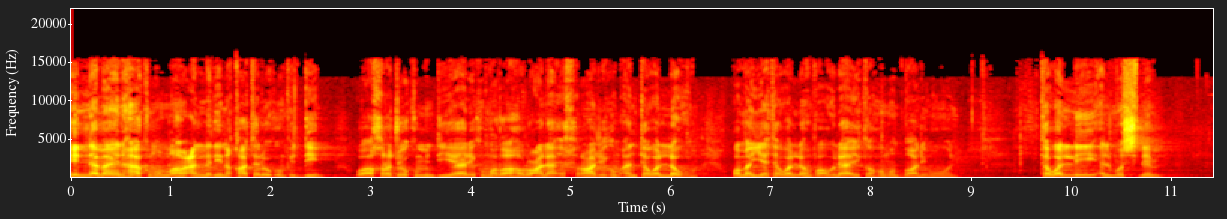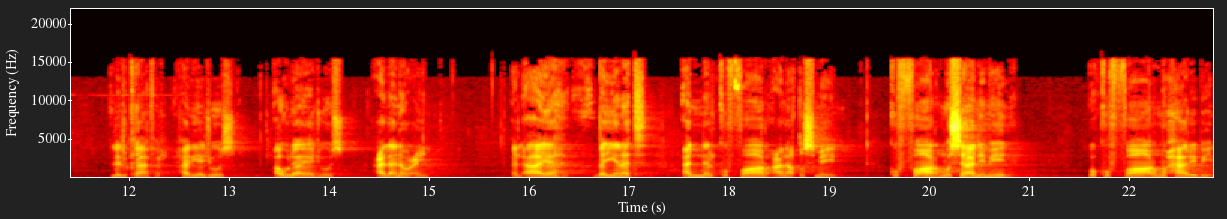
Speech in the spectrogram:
إنما ينهاكم الله عن الذين قاتلوكم في الدين وأخرجوكم من دياركم وظاهروا على إخراجكم أن تولوهم ومن يتولهم فأولئك هم الظالمون. تولي المسلم للكافر هل يجوز أو لا يجوز؟ على نوعين. الآية بينت أن الكفار على قسمين كفار مسالمين وكفار محاربين.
